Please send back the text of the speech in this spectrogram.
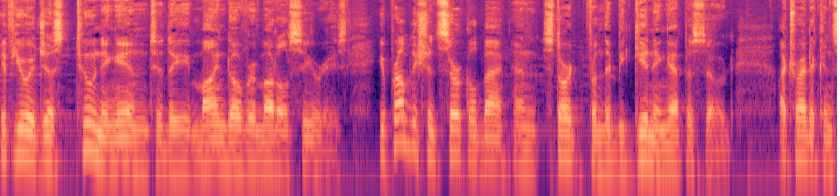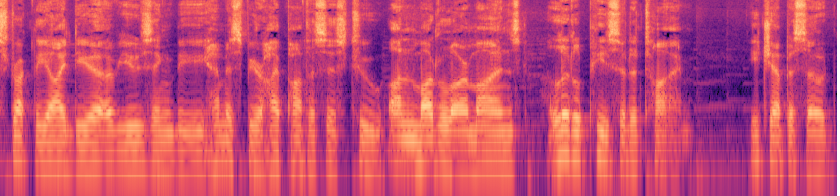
If you are just tuning in to the Mind Over Muddle series, you probably should circle back and start from the beginning episode. I try to construct the idea of using the hemisphere hypothesis to unmuddle our minds a little piece at a time. Each episode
